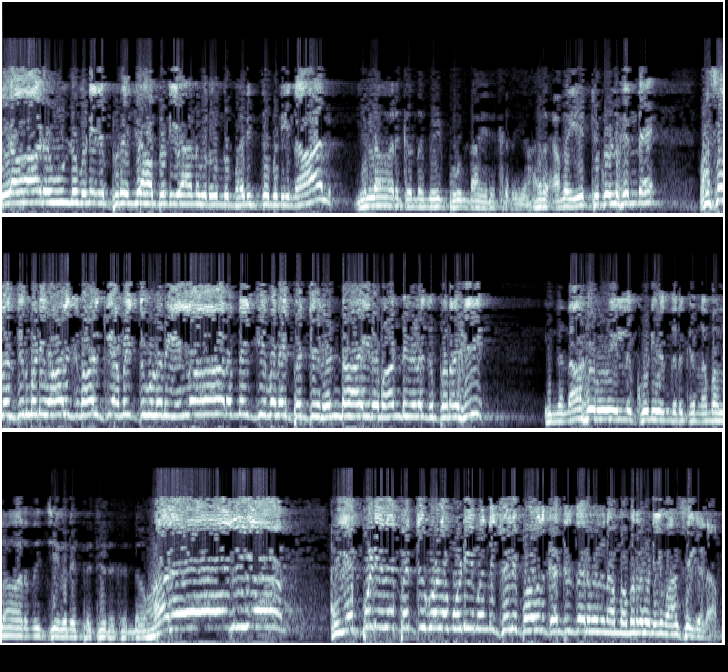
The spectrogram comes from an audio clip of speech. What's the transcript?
எல்லாரும் உண்டு பண்ணின பிரஜாபடியானவர் வந்து மறித்தபடினால் எல்லாருக்கும் அந்த மீட்பு உண்டாயிருக்கிறது. அதை ஏற்றுக்கொள்கின்ற வசனத்தின்படி வாழ்க்கை வாழ்க்கை அமைத்துக் கொள்கிற எல்லாரும் ஜீவனை பெற்று இரண்டாயிரம் ஆண்டுகளுக்கு பிறகு இந்த நாகர்கோயிலில் கூடியிருந்திருக்க நம்ம எல்லாரும் ஜீவனை பெற்றிருக்கின்றோம். எப்படி இதை பெற்றுக் கொள்ள முடியும் என்று சொல்லி பவுல் கற்றுத் தருவது நாம் மறுபடியும் வாசிக்கலாம்.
